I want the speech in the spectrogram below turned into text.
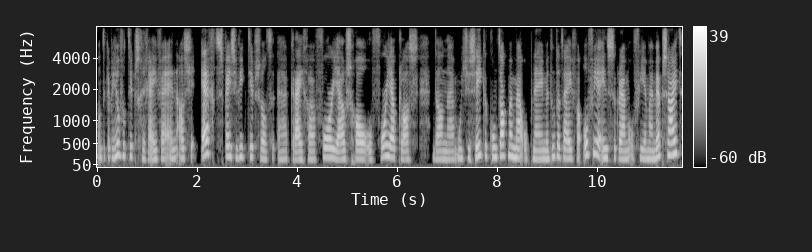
want ik heb heel veel tips gegeven. En als je echt specifiek tips wilt uh, krijgen voor jouw school of voor jouw klas, dan uh, moet je zeker contact met mij opnemen. Doe dat even of via Instagram of via mijn website.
